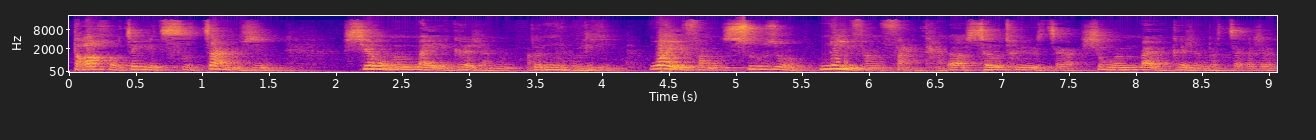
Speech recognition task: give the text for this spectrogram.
打好这一次战役，希望我们每个人的努力。外方输入，内方反弹，呃，手头有责，是我们每个人的责任。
